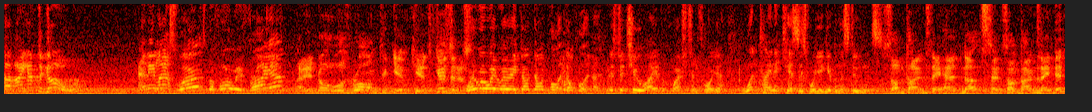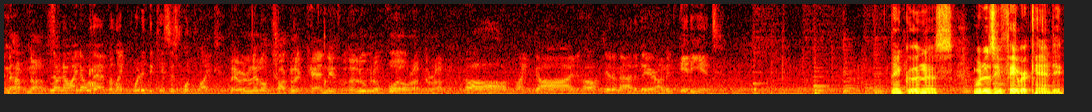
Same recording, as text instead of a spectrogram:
Uh, I have to go. Any last words before we fry? I didn't know it was wrong to give kids kisses. Wait, wait, wait, wait, wait! Don't, don't pull it, don't pull it. Uh, Mr. Chu, I have a question for you. What kind of kisses were you giving the students? Sometimes they had nuts, and sometimes they didn't have nuts. No, no, I know that, but like, what did the kisses look like? They were little chocolate candies with aluminum foil wrapped around them. Oh my God! Oh, get him out of there! I'm an idiot. Thank goodness. What is your favorite candy?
